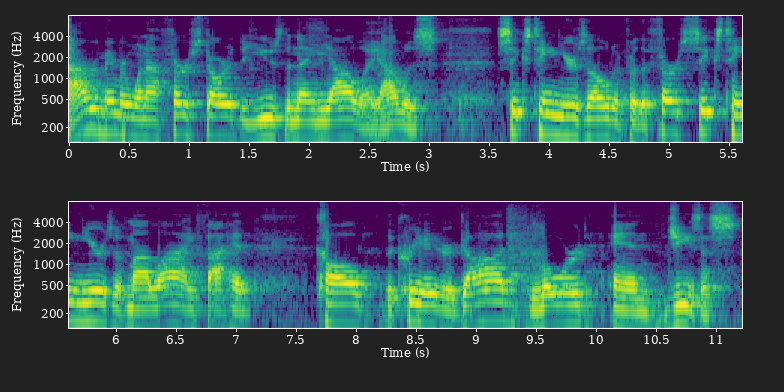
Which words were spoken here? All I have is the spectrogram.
I remember when I first started to use the name Yahweh, I was 16 years old, and for the first 16 years of my life, I had called the Creator God, Lord, and Jesus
